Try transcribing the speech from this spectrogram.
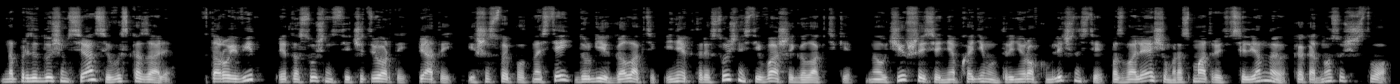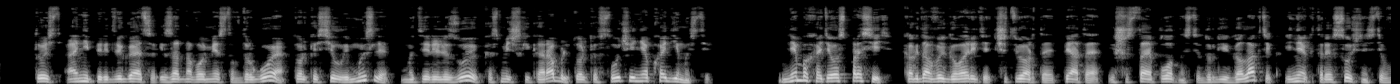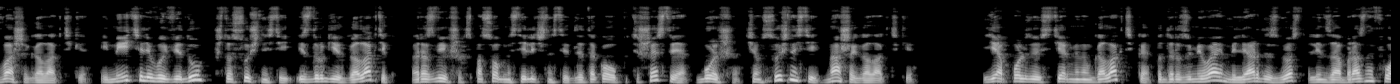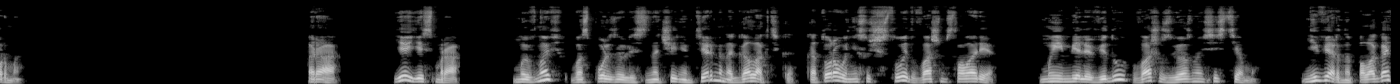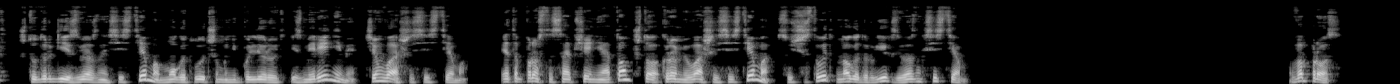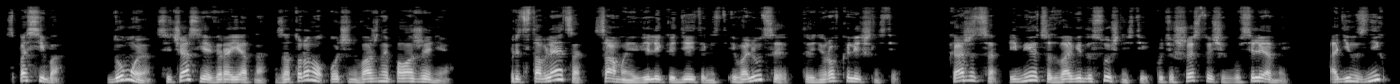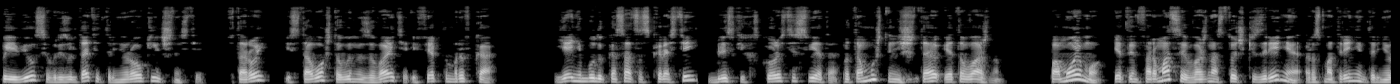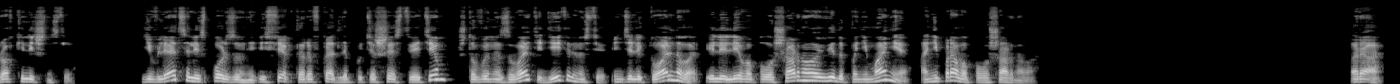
На предыдущем сеансе вы сказали, Второй вид – это сущности четвертой, пятой и шестой плотностей других галактик и некоторые сущности вашей галактики, научившиеся необходимым тренировкам личности, позволяющим рассматривать Вселенную как одно существо. То есть они передвигаются из одного места в другое только силой мысли, материализуя космический корабль только в случае необходимости. Мне бы хотелось спросить, когда вы говорите четвертая, пятая и шестая плотности других галактик и некоторые сущности в вашей галактике, имеете ли вы в виду, что сущностей из других галактик, развивших способности личности для такого путешествия, больше, чем сущностей нашей галактики? Я пользуюсь термином «галактика», подразумевая миллиарды звезд линзообразной формы. Ра. Я есть мра. Мы вновь воспользовались значением термина «галактика», которого не существует в вашем словаре. Мы имели в виду вашу звездную систему. Неверно полагать, что другие звездные системы могут лучше манипулировать измерениями, чем ваша система. Это просто сообщение о том, что кроме вашей системы существует много других звездных систем. Вопрос. Спасибо. Думаю, сейчас я, вероятно, затронул очень важное положение. Представляется самая великая деятельность эволюции – тренировка личности. Кажется, имеются два вида сущностей, путешествующих во Вселенной. Один из них появился в результате тренировок личности, второй – из того, что вы называете эффектом рывка. Я не буду касаться скоростей, близких к скорости света, потому что не считаю это важным. По-моему, эта информация важна с точки зрения рассмотрения тренировки личности. Является ли использование эффекта рывка для путешествия тем, что вы называете деятельностью интеллектуального или левополушарного вида понимания, а не правополушарного? Ра.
